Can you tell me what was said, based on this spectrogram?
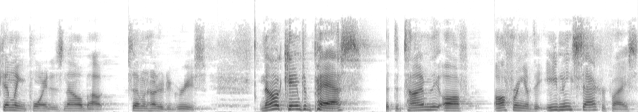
kindling point is now about 700 degrees. Now it came to pass at the time of the off- offering of the evening sacrifice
